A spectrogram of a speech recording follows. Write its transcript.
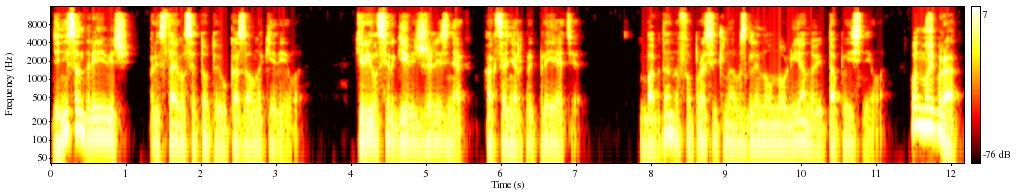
Денис Андреевич, представился тот и указал на Кирилла. Кирилл Сергеевич Железняк, акционер предприятия. Богданов вопросительно взглянул на Ульяну, и та пояснила. «Он мой брат».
